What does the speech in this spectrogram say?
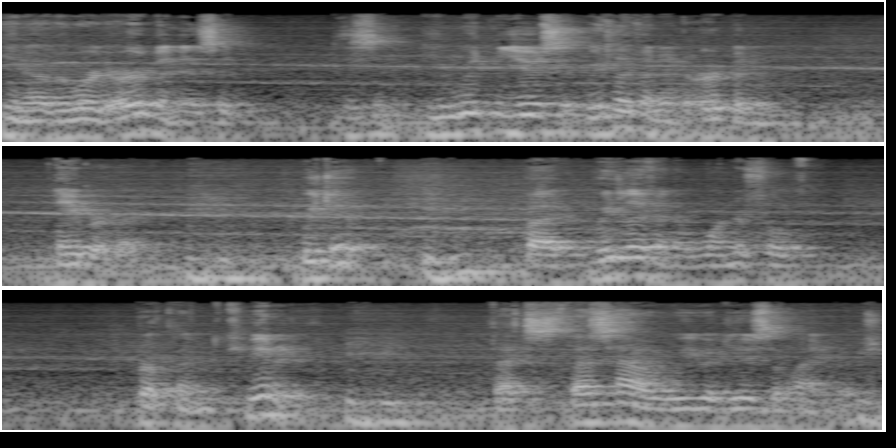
you know the word urban is a, is you wouldn't use it. We live in an urban neighborhood. Mm-hmm. We do, mm-hmm. but we live in a wonderful Brooklyn community. Mm-hmm. That's that's how we would use the language.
